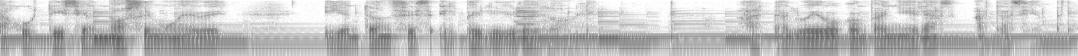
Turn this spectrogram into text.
la justicia no se mueve y entonces el peligro es doble. Hasta luego compañeras, hasta siempre.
